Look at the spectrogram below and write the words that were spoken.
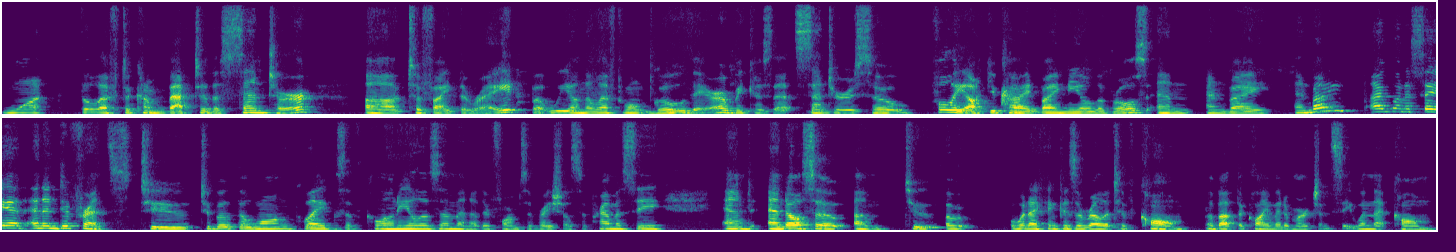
want the left to come back to the center uh, to fight the right, but we on the left won't go there because that center is so fully occupied by neoliberals and and by and by I want to say an, an, indifference to to both the long plagues of colonialism and other forms of racial supremacy, and and also um, to a, what I think is a relative calm about the climate emergency when that calm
